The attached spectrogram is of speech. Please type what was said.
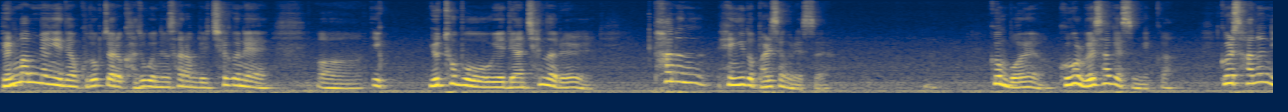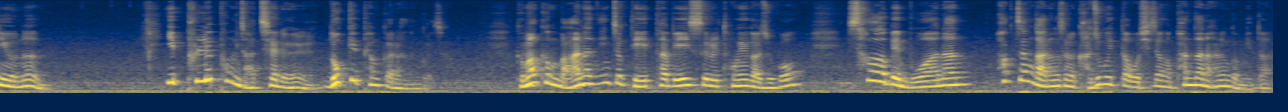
100만 명에 대한 구독자를 가지고 있는 사람들이 최근에 어, 이 유튜브에 대한 채널을 파는 행위도 발생을 했어요 그건 뭐예요? 그걸 왜 사겠습니까? 그걸 사는 이유는 이 플랫폼 자체를 높게 평가를 하는 거죠 그만큼 많은 인적 데이터베이스를 통해 가지고 사업의 무한한 확장 가능성을 가지고 있다고 시장은 판단하는 겁니다.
